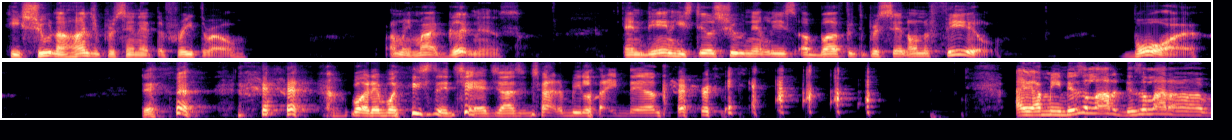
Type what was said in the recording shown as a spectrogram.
He's shooting 100% at the free throw. I mean, my goodness and then he's still shooting at least above 50% on the field. Boy. boy, that boy, he said Chad Johnson trying to be like Dell Curry. hey, I mean, there's a lot of there's a lot of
